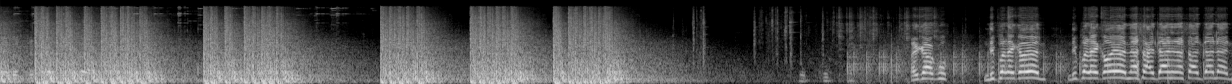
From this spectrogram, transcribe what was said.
Meron trip ka dito. Ay, gago! Hindi pala ikaw yun! Hindi pala ikaw yun! Nasa aldanan, nasa aldanan!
